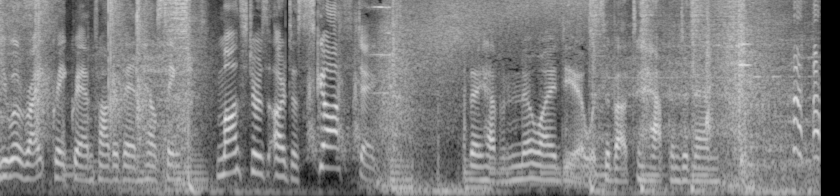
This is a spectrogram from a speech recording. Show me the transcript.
You were right, great grandfather Van Helsing. Monsters are disgusting. They have no idea what's about to happen to them.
